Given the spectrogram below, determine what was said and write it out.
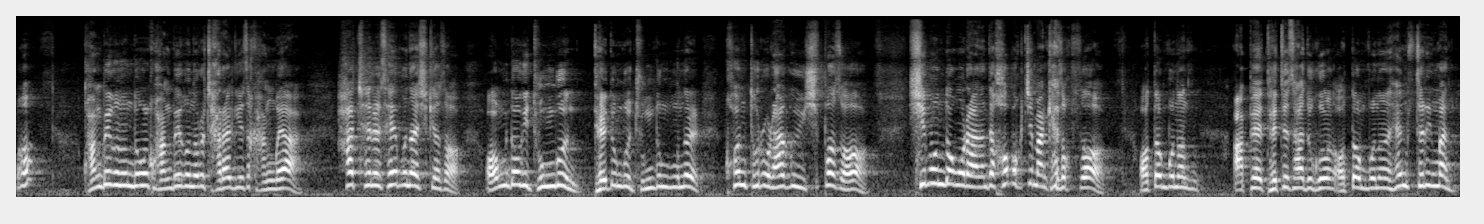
어? 광배근 운동을 광배근으로 잘하기 위해서 간 거야. 하체를 세분화시켜서 엉덩이 둥근, 대둔근, 중둔근을 컨트롤하고 싶어서 힘 운동을 하는데 허벅지만 계속 써. 어떤 분은 앞에 대퇴사두근, 어떤 분은 햄스트링만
